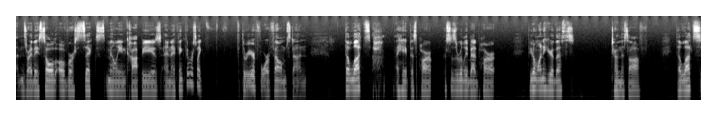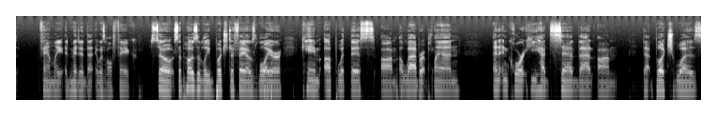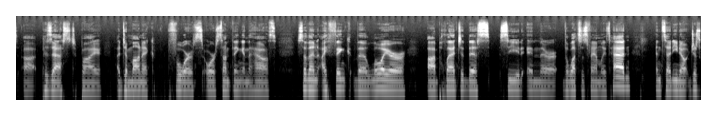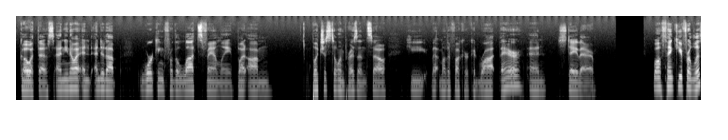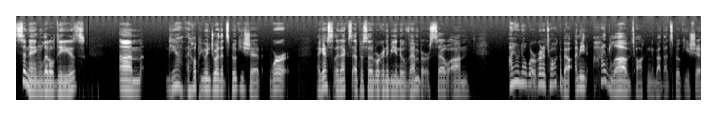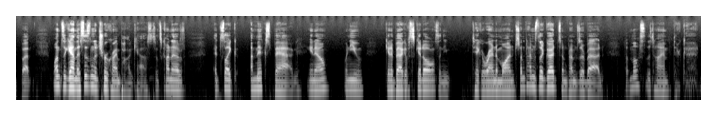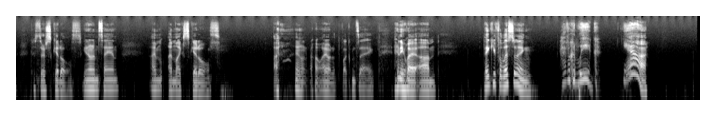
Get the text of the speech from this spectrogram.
I'm sorry, they sold over six million copies, and I think there was like three or four films done. The Lutz, I hate this part. This is a really bad part. If you don't want to hear this, turn this off. The Lutz family admitted that it was all fake. So supposedly Butch DeFeo's lawyer came up with this um, elaborate plan, and in court he had said that um, that Butch was uh, possessed by a demonic force or something in the house. So then I think the lawyer uh, planted this seed in their the Lutz's family's head and said, you know, just go with this. And you know what? And ended up working for the Lutz family, but um Butch is still in prison, so he that motherfucker could rot there and stay there. Well, thank you for listening, little D's. Um yeah, I hope you enjoy that spooky shit. We're I guess the next episode we're going to be in November. So um I don't know what we're going to talk about. I mean, I love talking about that spooky shit, but once again, this isn't a true crime podcast. It's kind of it's like a mixed bag, you know? When you get a bag of Skittles and you take a random one. Sometimes they're good, sometimes they're bad, but most of the time they're good because they're Skittles. You know what I'm saying? I'm I'm like Skittles. I, don't know. I don't know what the fuck I'm saying. Anyway, um, thank you for listening. Have a good week. Yeah.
